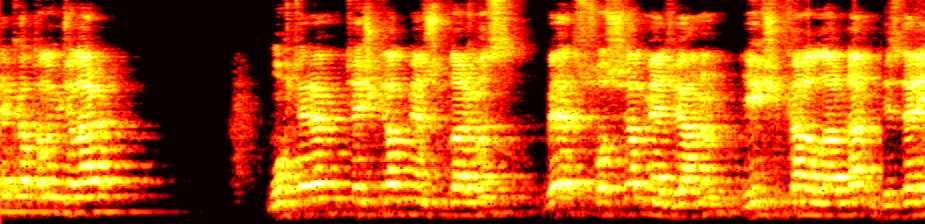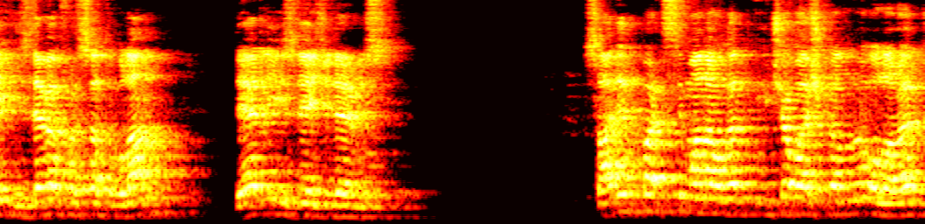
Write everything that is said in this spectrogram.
Değerli katılımcılar, muhterem teşkilat mensuplarımız ve sosyal mecranın değişik kanallarından bizleri izleme fırsatı bulan değerli izleyicilerimiz. Saadet Partisi Manavgat İlçe Başkanlığı olarak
